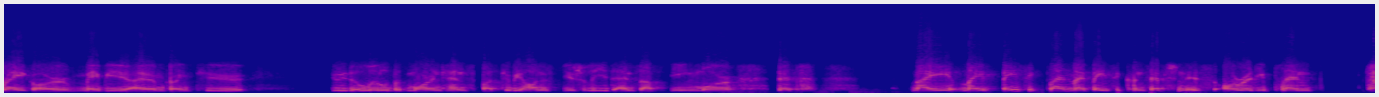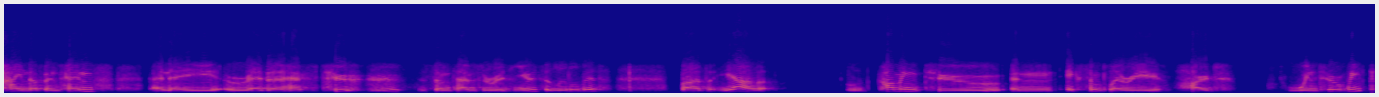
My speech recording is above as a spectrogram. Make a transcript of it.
break, or maybe I am going to do it a little bit more intense. But to be honest, usually it ends up being more that my my basic plan, my basic conception is already planned kind of intense, and I rather have to sometimes reduce a little bit. But yeah, coming to an exemplary hard winter week,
